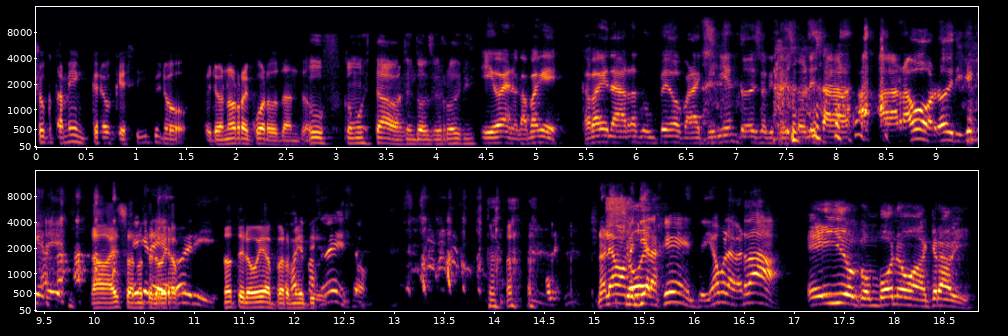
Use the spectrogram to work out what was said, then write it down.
Yo también creo que sí, pero, pero no recuerdo tanto. Uf, ¿cómo estabas entonces, Rodri? Y bueno, capaz que, capaz que te agarraste un pedo para 500 de eso que te solés agarrar. Agarra vos, Rodri, ¿qué querés? No, eso ¿Qué no te, lo voy querés, a, Rodri? no te lo voy a permitir. eso. No le vamos a mentir a la gente, digamos la verdad. He ido con Bono a Krabi.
